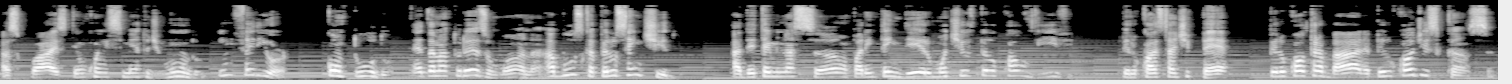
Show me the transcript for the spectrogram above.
as quais têm um conhecimento de mundo inferior. Contudo, é da natureza humana a busca pelo sentido, a determinação para entender o motivo pelo qual vive, pelo qual está de pé, pelo qual trabalha, pelo qual descansa,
